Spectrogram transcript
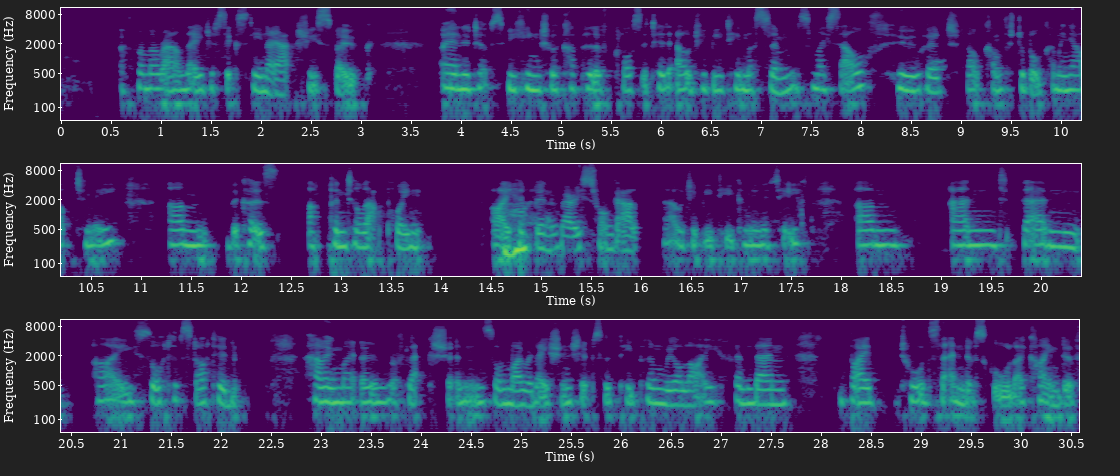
from around the age of 16, I actually spoke. I ended up speaking to a couple of closeted LGBT Muslims myself who had felt comfortable coming out to me um, because up until that point, I had been a very strong ally LGBT community. Um, and then I sort of started having my own reflections on my relationships with people in real life and then by towards the end of school i kind of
